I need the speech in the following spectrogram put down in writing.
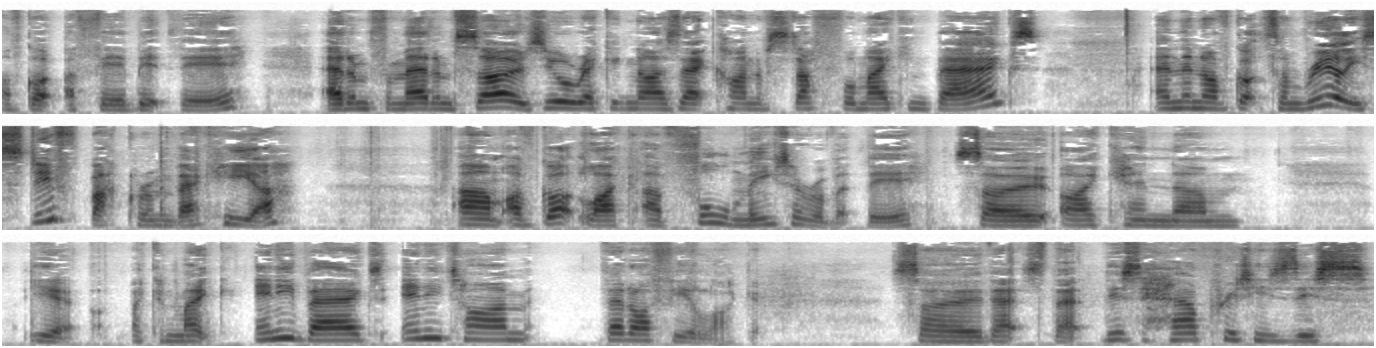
I've got a fair bit there. Adam from Adam Sews, you'll recognise that kind of stuff for making bags. And then I've got some really stiff buckram back here. Um, I've got like a full metre of it there. So I can, um, yeah, I can make any bags anytime that I feel like it. So that's that. This, how pretty is this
